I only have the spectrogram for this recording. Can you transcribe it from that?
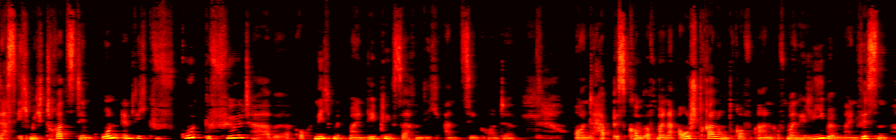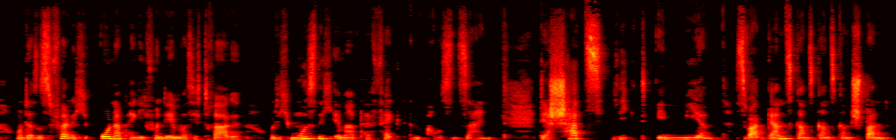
dass ich mich trotzdem unendlich gut gefühlt habe, auch nicht mit meinen Lieblingssachen, die ich anziehen konnte. Und hab, es kommt auf meine Ausstrahlung drauf an, auf meine Liebe, mein Wissen. Und das ist völlig unabhängig von dem, was ich trage. Und ich muss nicht immer perfekt im Außen sein. Der Schatz liegt in mir. Es war ganz, ganz, ganz, ganz spannend.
